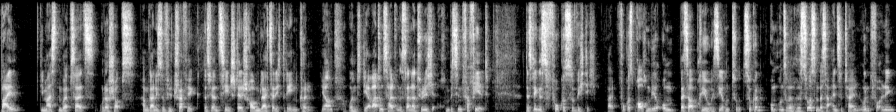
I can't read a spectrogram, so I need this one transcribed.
weil die meisten Websites oder Shops haben gar nicht so viel Traffic, dass wir an zehn Stellschrauben gleichzeitig drehen können. Ja? Und die Erwartungshaltung ist dann natürlich auch ein bisschen verfehlt. Deswegen ist Fokus so wichtig, weil Fokus brauchen wir, um besser priorisieren zu, zu können, um unsere Ressourcen besser einzuteilen und vor allen Dingen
